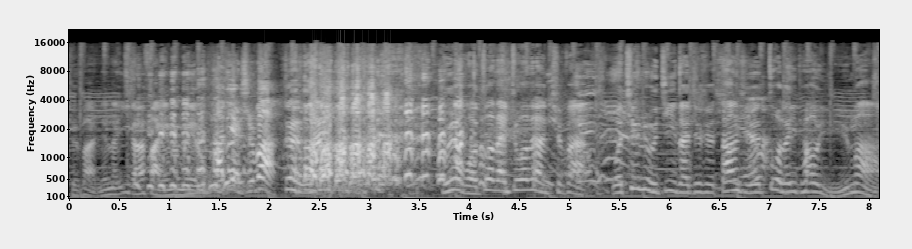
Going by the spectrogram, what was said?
吃饭，真的一点反应都没有。他爹吃饭？对，我还 不是我坐在桌子上吃饭。我清楚记得，就是当时做了一条鱼嘛，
